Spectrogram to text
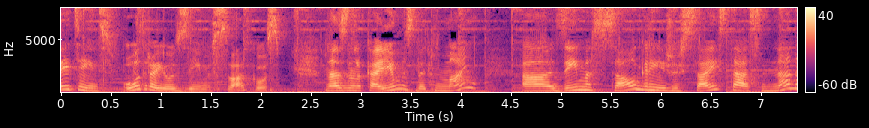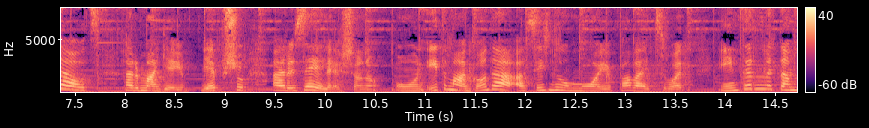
Sveiciens otrajos Ziemassvētkos! Nezinu, kā jums, bet man uh, zīmes salgrīži saistās nedaudz ar maģiju, jebšu ar zēlēšanu. Un itamā gadā es izdomāju pavaicot internetam,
